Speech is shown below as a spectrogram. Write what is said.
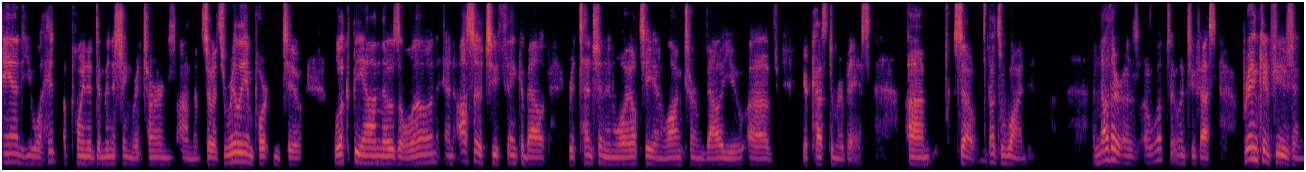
and you will hit a point of diminishing returns on them. So it's really important to look beyond those alone and also to think about retention and loyalty and long term value of your customer base. Um, so that's one. Another is, oh, whoops, I went too fast. Brand confusion.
